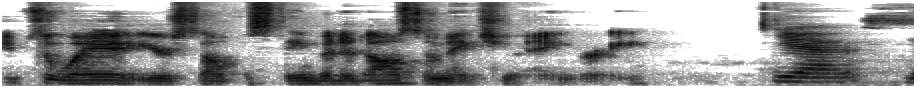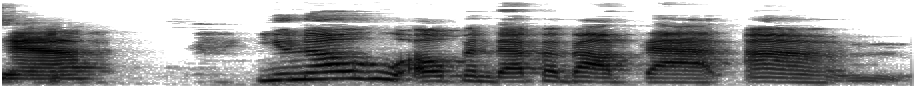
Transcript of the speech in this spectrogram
chips away at your self esteem, but it also makes you angry. Yes. Yeah. You know who opened up about that? Um,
